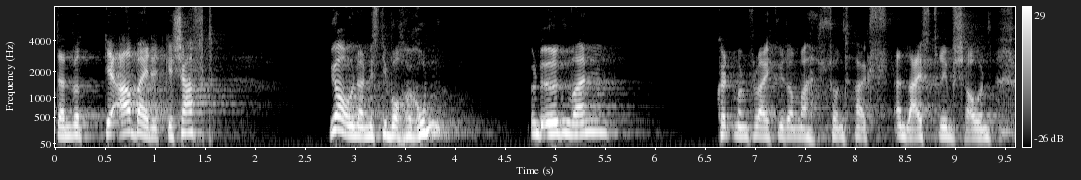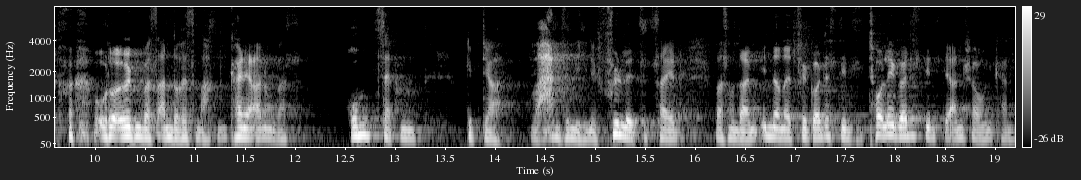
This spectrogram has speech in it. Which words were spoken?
dann wird gearbeitet, geschafft. Ja, und dann ist die Woche rum und irgendwann könnte man vielleicht wieder mal sonntags einen Livestream schauen oder irgendwas anderes machen. Keine Ahnung was. Rumzeppen. Gibt ja wahnsinnig eine Fülle zur Zeit, was man da im Internet für Gottesdienste, tolle Gottesdienste anschauen kann.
